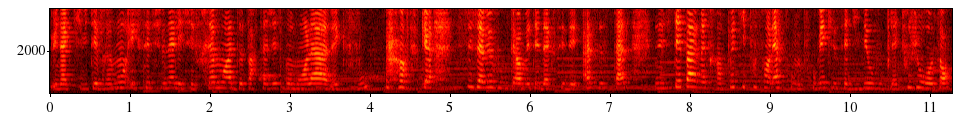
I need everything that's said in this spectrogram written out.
une activité vraiment exceptionnelle et j'ai vraiment hâte de partager ce moment là avec vous. en tout cas si jamais vous me permettez d'accéder à ce stade. N'hésitez pas à mettre un petit pouce en l'air pour me prouver que cette vidéo vous plaît toujours autant.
